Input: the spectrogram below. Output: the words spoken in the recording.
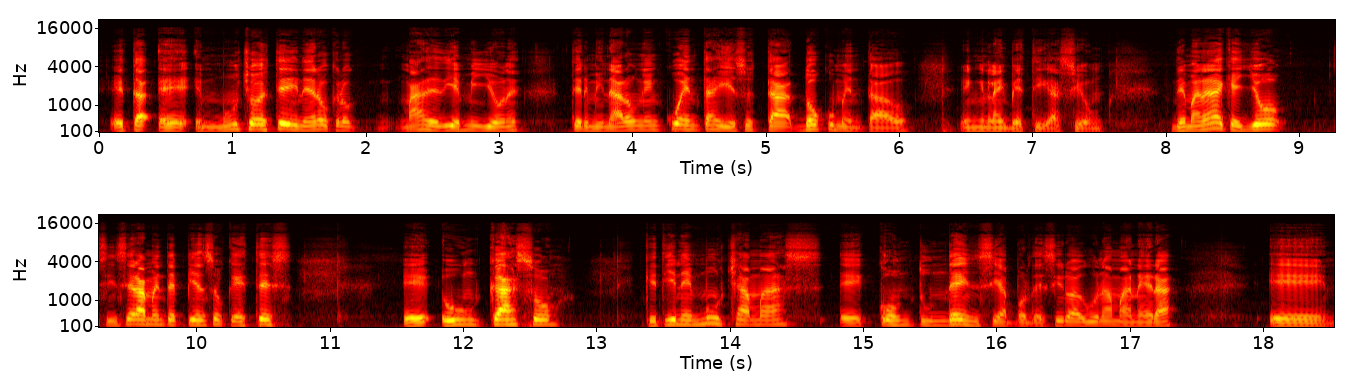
Esta, eh, mucho de este dinero, creo más de 10 millones, terminaron en cuentas y eso está documentado en la investigación. De manera que yo sinceramente pienso que este es eh, un caso que tiene mucha más eh, contundencia, por decirlo de alguna manera, eh,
